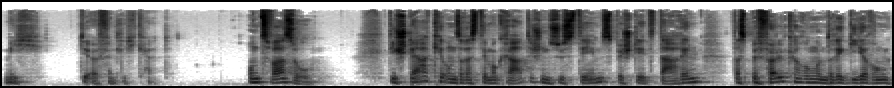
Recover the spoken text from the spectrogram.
mich, die Öffentlichkeit. Und zwar so. Die Stärke unseres demokratischen Systems besteht darin, dass Bevölkerung und Regierung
